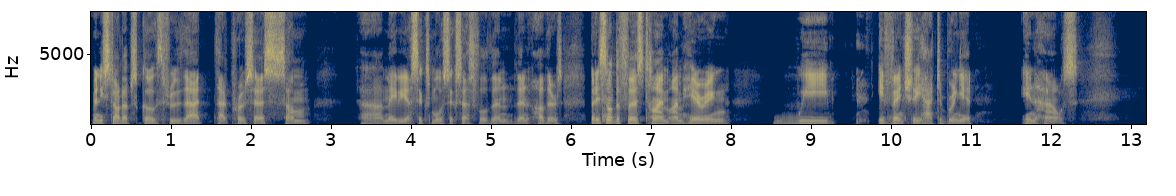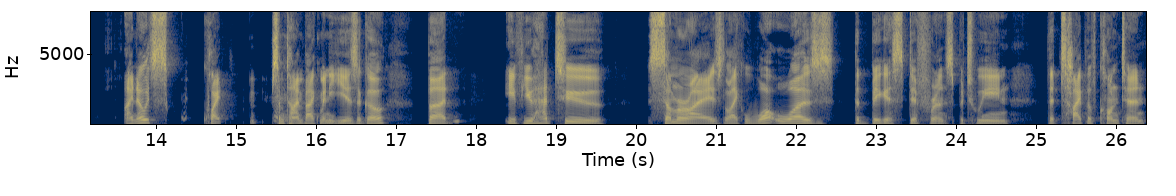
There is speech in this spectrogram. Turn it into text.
many startups go through that that process. Some uh, maybe are six more successful than than others, but it's not the first time I'm hearing we eventually had to bring it in house. I know it's quite some time back, many years ago. But if you had to summarize, like, what was the biggest difference between the type of content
